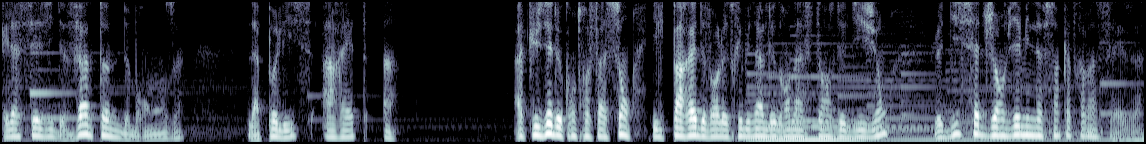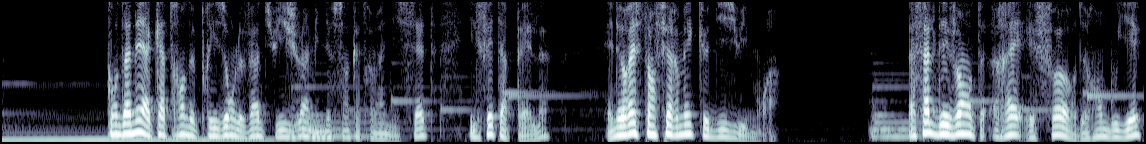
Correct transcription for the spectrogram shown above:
et la saisie de 20 tonnes de bronze, la police arrête un. Accusé de contrefaçon, il paraît devant le tribunal de grande instance de Dijon le 17 janvier 1996. Condamné à quatre ans de prison le 28 juin 1997, il fait appel et ne reste enfermé que 18 mois. La salle des ventes Ray et Fort de Rambouillet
